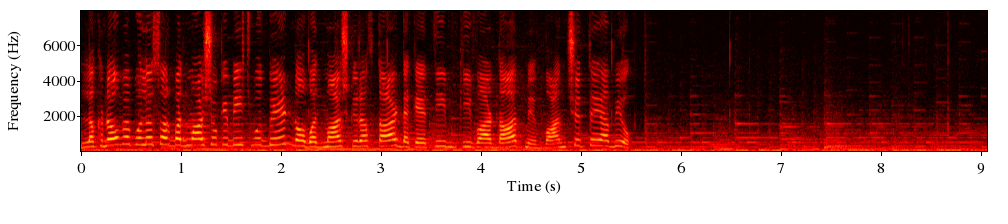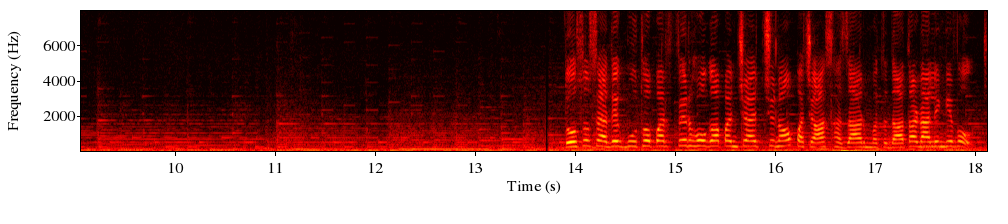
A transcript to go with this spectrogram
लखनऊ में पुलिस और बदमाशों के बीच मुठभेड़। नौ बदमाश गिरफ़्तार, डकैती की वारदात में वांछित थे अभियुक्त। दो सौ से अधिक बूथों पर फिर होगा पंचायत चुनाव, पचास हज़ार मतदाता डालेंगे वोट।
